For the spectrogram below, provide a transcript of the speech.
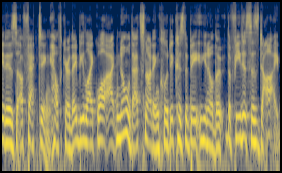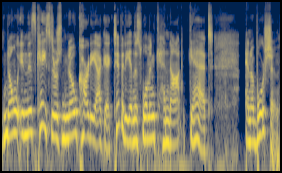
it is affecting healthcare. They'd be like, "Well, I, no, that's not included because the ba- you know the the fetus has died." No, in this case, there's no cardiac activity, and this woman cannot get an abortion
